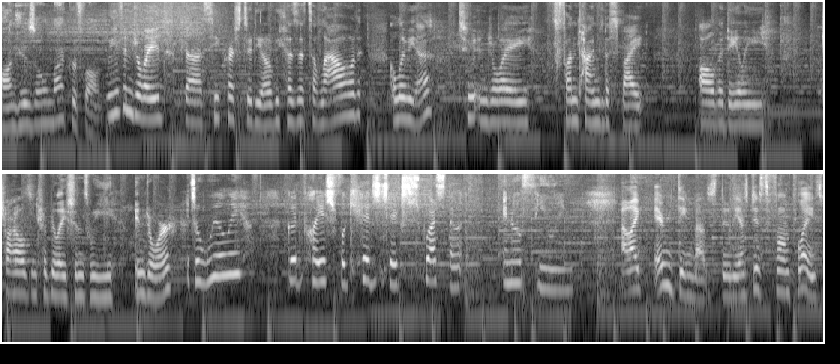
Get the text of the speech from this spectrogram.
on his own microphone. We've enjoyed the Seacrest studio because it's allowed Olivia to enjoy fun time despite all the daily trials and tribulations we endure. It's a really good place for kids to express their inner feeling. I like everything about the studio. It's just a fun place.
